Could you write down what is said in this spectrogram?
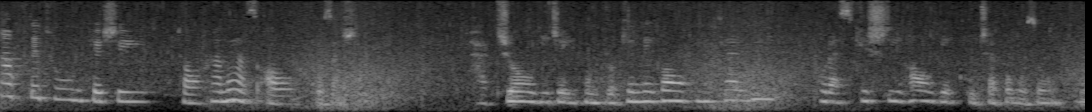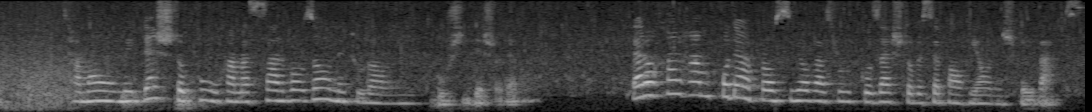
هفته طول کشید تا همه از آب گذشتند. هر جای جیهون رو که نگاه می‌کردی پر از کشتی های کوچک و بزرگ بود. تمام دشت و کوه هم از سربازان تورانی پوشیده شده بود. در آخر هم خود افراسیاب از رود گذشت و به سپاهیانش پیوست.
